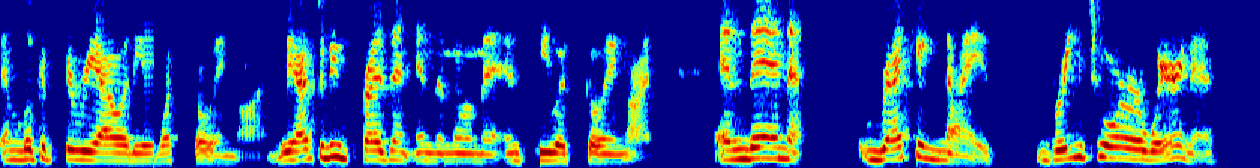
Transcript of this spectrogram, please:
and look at the reality of what's going on. We have to be present in the moment and see what's going on. And then recognize, bring to our awareness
